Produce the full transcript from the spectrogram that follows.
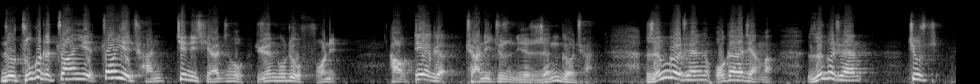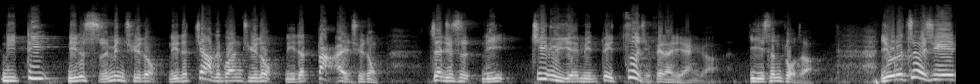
有足够的专业专业权建立起来之后，员工就服你。好，第二个权利就是你的人格权。人格权我刚才讲了，人格权。就是你第一，你的使命驱动，你的价值观驱动，你的大爱驱动，再就是你纪律严明，对自己非常严格，以身作则。有了这些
